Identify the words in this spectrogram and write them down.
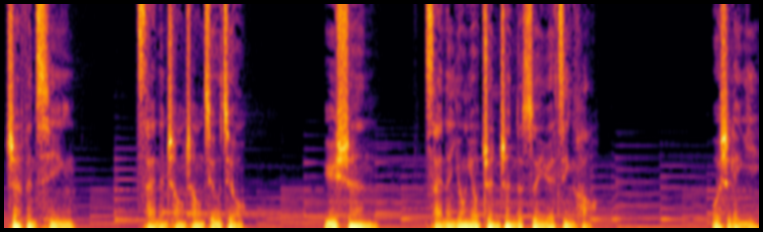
这份情才能长长久久，余生才能拥有真正的岁月静好。我是林一，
